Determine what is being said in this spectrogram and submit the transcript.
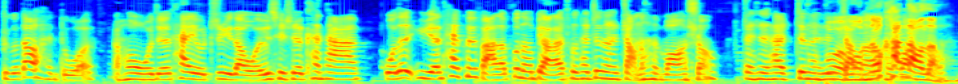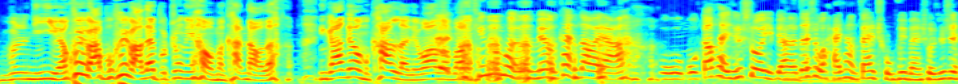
得到很多，然后我觉得它也有治愈到我，尤其是看它。我的语言太匮乏了，不能表达出它真的是长得很旺盛，但是它真的是不，长得我们都看到了不是你语言匮乏不匮乏那不重要，我们看到了，你刚刚给我们看了，你忘了吗？听众朋友们没有看到呀，我我刚才已经说一遍了，但是我还想再重复一遍说，就是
